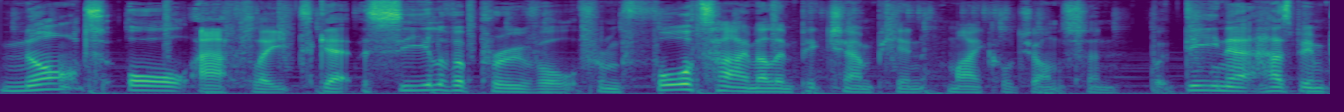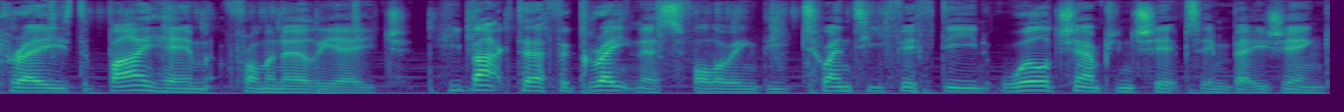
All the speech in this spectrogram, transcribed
Not all athletes get the seal of approval from four time Olympic champion Michael Johnson, but Dina has been praised by him from an early age. He backed her for greatness following the 2015 World Championships in Beijing,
